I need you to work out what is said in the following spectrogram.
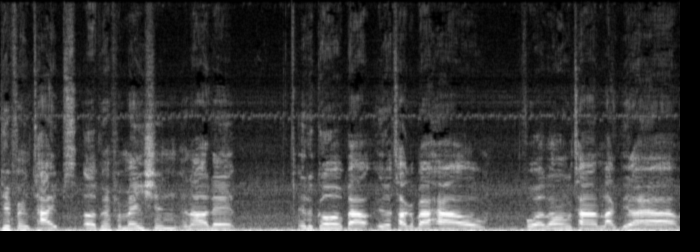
different types of information and all that. It'll go about, it'll talk about how for a long time, like they'll have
